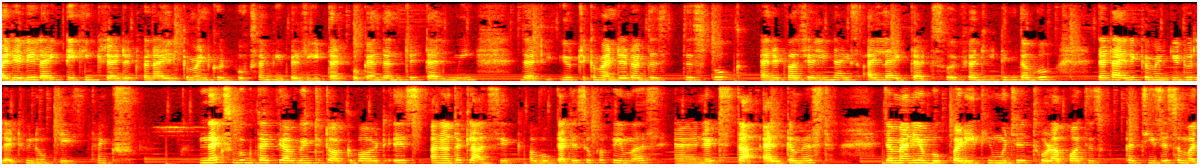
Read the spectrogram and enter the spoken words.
I really like taking credit when I recommend good books and people read that book and then they tell me that you recommended or this this book and it was really nice. I like that. So if you're reading the book that i recommend you, do let me know, please. Thanks. Next book that we are going to talk about is another classic a book that is super famous and it's the alchemist जब मैंने ये बुक पढ़ी थी मुझे थोड़ा बहुत इस का चीज़ें समझ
